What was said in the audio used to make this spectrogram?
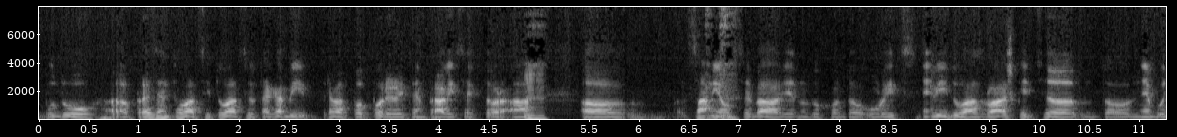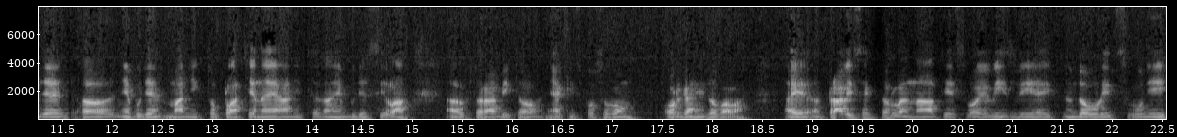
budú prezentovať situáciu tak, aby treba podporili ten pravý sektor a mm sami od seba jednoducho do ulic nevídu a zvlášť keď e, to nebude, e, nebude mať nikto platené, ani teda nebude sila, e, ktorá by to nejakým spôsobom organizovala. Aj pravý sektor len na tie svoje výzvy do ulic ľudí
